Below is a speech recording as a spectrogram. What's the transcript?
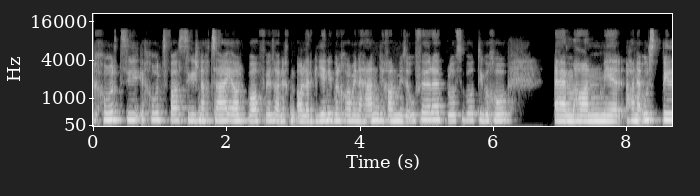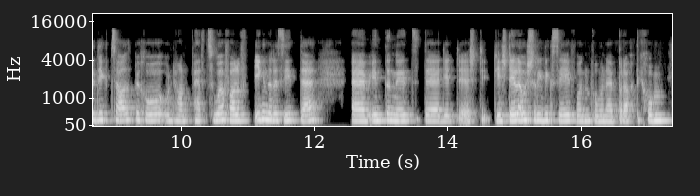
kurze Kurzfassung ist, nach zehn Jahren gewaffnet, habe ich dann Allergien bekommen in den Händen, ich musste aufhören, Berufsverbot bekommen ähm, habe mir habe eine Ausbildung gezahlt bekommen und habe per Zufall auf irgendeiner Seite ähm, im Internet die, die, die, Stellenausschreibung gesehen von, von einem Praktikum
